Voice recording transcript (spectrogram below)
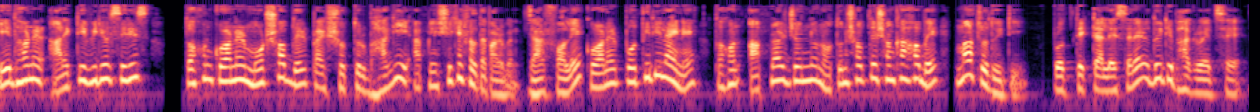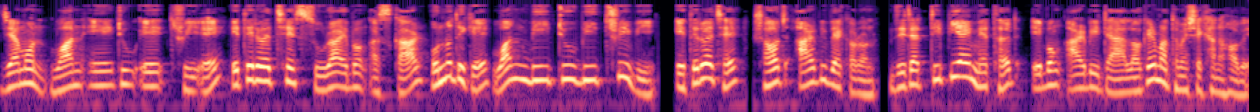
এই ধরনের আরেকটি ভিডিও সিরিজ তখন কোরআনের মোট শব্দের প্রায় সত্তর ভাগই আপনি শিখে ফেলতে পারবেন, যার ফলে কোরআনের প্রতিটি লাইনে তখন আপনার জন্য নতুন শব্দের সংখ্যা হবে মাত্র দুইটি। প্রত্যেকটা লেসনের দুইটি ভাগ রয়েছে, যেমন one A two A three A, এতে রয়েছে সুরা এবং আসকার অন্যদিকে one B two B three B, এতে রয়েছে সহজ আরবি ব্যাকরণ, যেটা টিপিআই মেথড এবং আরবি ডায়ালগের মাধ্যমে শেখানো হবে।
